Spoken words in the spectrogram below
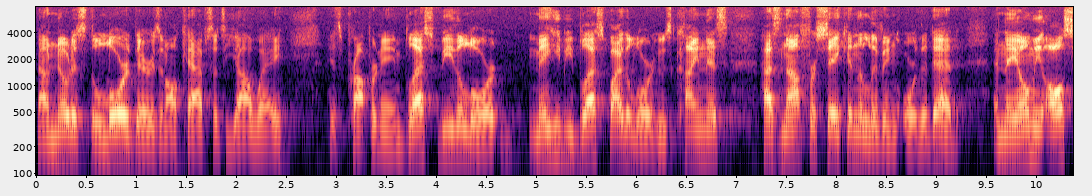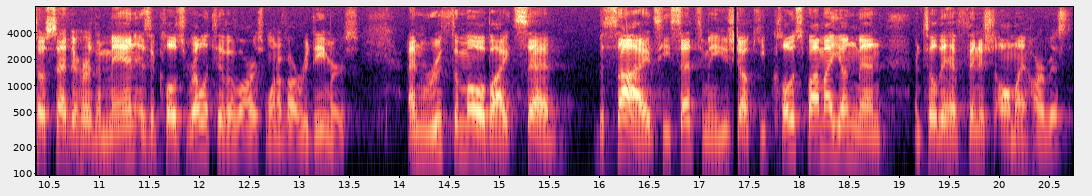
Now notice the Lord there is in all caps, that's Yahweh his proper name. Blessed be the Lord. May he be blessed by the Lord, whose kindness has not forsaken the living or the dead. And Naomi also said to her, The man is a close relative of ours, one of our redeemers. And Ruth the Moabite said, Besides, he said to me, You shall keep close by my young men until they have finished all my harvest.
